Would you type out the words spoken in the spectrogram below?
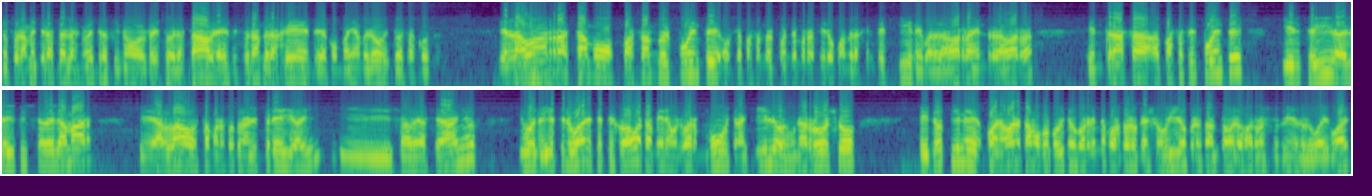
no solamente las tablas nuestras, sino el resto de las tablas, asesorando a la gente, acompañándolos y todas esas cosas. Y en la barra estamos pasando el puente, o sea, pasando el puente me refiero cuando la gente viene para la barra, entra a la barra, entras a, pasas el puente y enseguida el edificio de la mar, que al lado estamos nosotros en el predio ahí, y ya de hace años. Y bueno, y este lugar, este espejo de agua también es un lugar muy tranquilo, es un arroyo, que no tiene, bueno, ahora estamos con un poquito de corriente por todo lo que ha llovido, pero están todos los arroyos y ríos del Uruguay igual,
